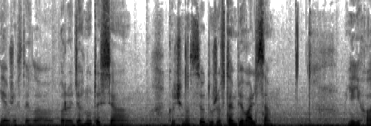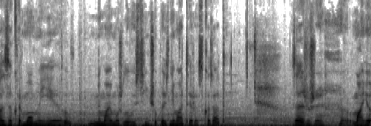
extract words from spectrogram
Я вже встигла переодягнутися. Коротше, у нас все дуже в темпі вальса. Я їхала за кермом і немає можливості нічого познімати і розказати. Зараз вже маю.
